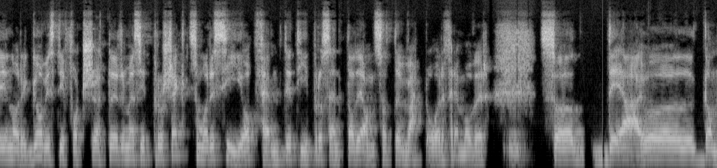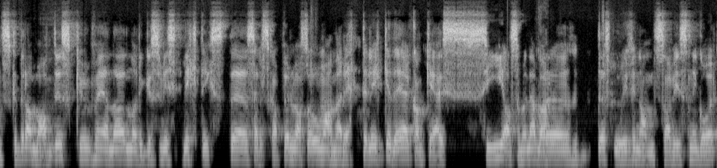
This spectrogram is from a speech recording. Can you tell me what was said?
i Norge. og Hvis de fortsetter med sitt prosjekt, så må de si opp 5-10% av de ansatte hvert år fremover. Mm. Så det er jo ganske dramatisk med en av Norges viktigste selskaper. Altså, om han har rett eller ikke, det kan ikke jeg si, altså, men bare, det sto i Finansavisen i går.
